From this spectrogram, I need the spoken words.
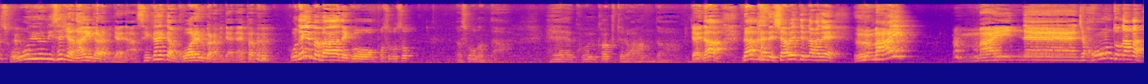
そういう店じゃないからみたいな。世界観壊れるからみたいな。やっぱこ こうねやっぱバーでこうポソポソ。あそうなんだ。へえこういうカクテルあんだみたいな中で喋ってる中でうまい！うまいね。じゃあ今度なんか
